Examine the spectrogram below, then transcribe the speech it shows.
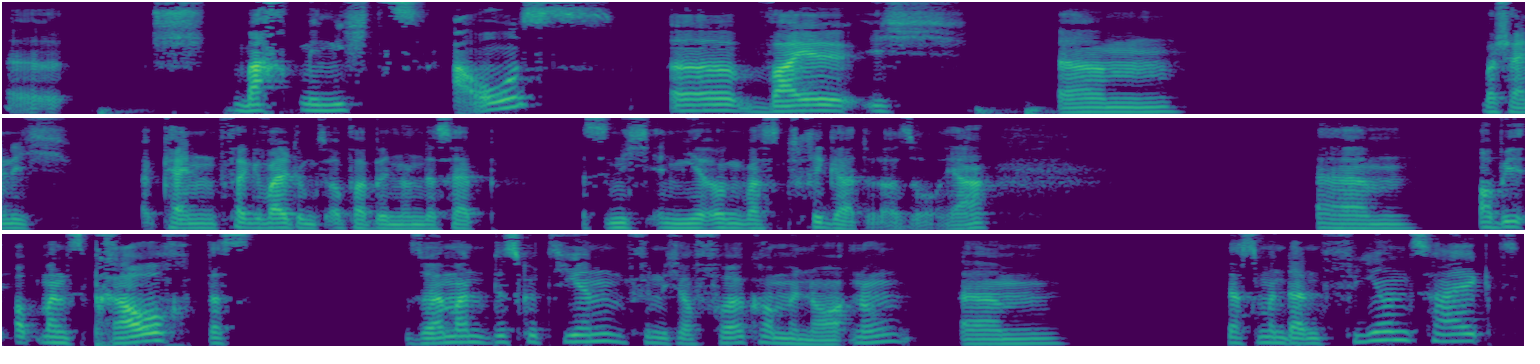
äh, macht mir nichts aus, äh, weil ich ähm, wahrscheinlich kein Vergewaltungsopfer bin und deshalb es nicht in mir irgendwas triggert oder so, ja. Ähm, ob, ob man es braucht, das soll man diskutieren, finde ich auch vollkommen in Ordnung. Ähm, dass man dann Fion zeigt,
